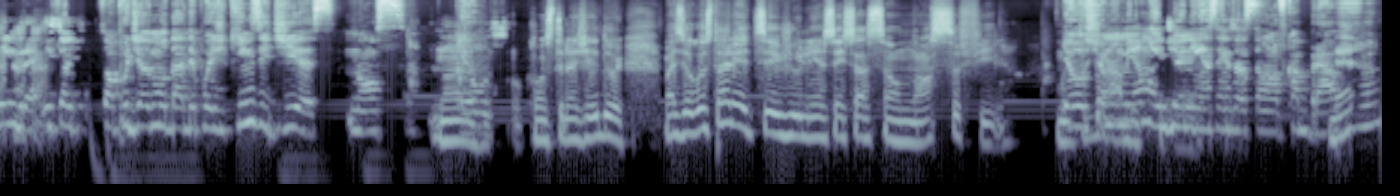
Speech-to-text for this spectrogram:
Lembra? Só, só podia mudar depois de 15 dias. Nossa. Mano, Deus. constrangedor. Mas eu gostaria de ser Julinho Sensação. Nossa, filho. Muito eu chamo minha mãe de Aninha Sensação, ela fica brava. Né?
